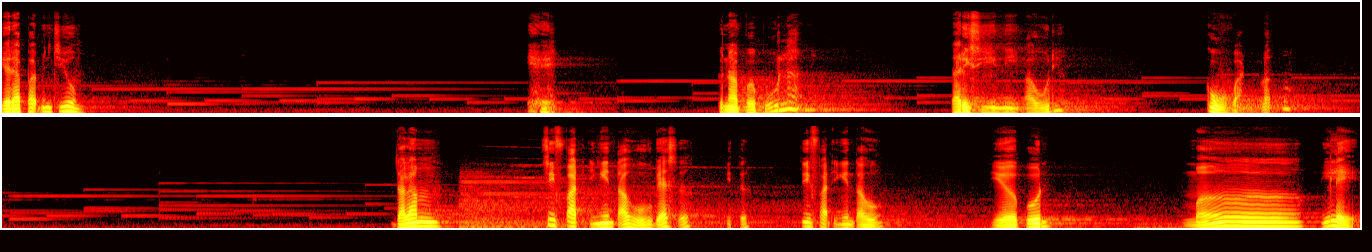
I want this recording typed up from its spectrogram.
Dia dapat mencium. Eh, kenapa pula dari sini bau dia? Kuat pula tu. Dalam sifat ingin tahu biasa kita sifat ingin tahu dia pun menilik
